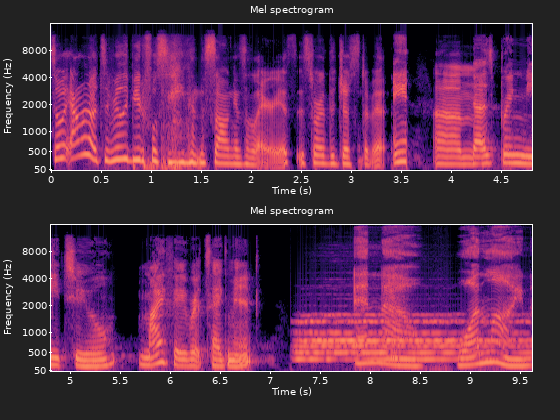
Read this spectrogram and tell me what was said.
so I don't know. It's a really beautiful scene, and the song is hilarious. It's sort of the gist of it. And- um, does bring me to my favorite segment. And now, one line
